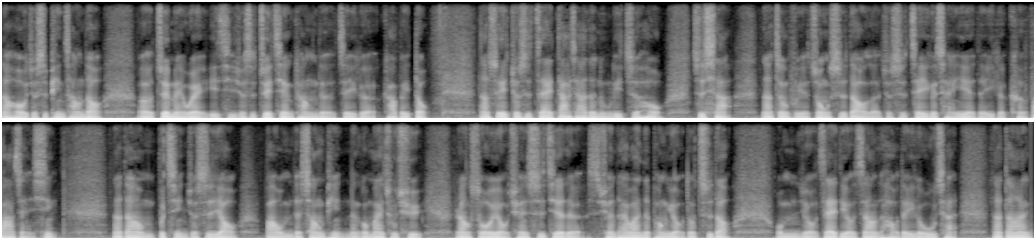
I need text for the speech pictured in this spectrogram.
然后就是品尝到呃最美味以及就是最健康的这个咖啡豆。那所以就是在大家的努力之后之下，那政府也重视到了就是这一个产业的一个可发展性。那当然我们不仅就是要把我们的商品能够卖出去，让所有全世界的全台湾的朋友都知道。我们有在地有这样的好的一个物产，那当然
